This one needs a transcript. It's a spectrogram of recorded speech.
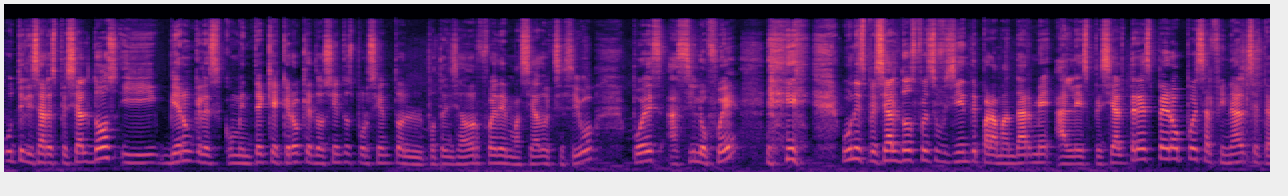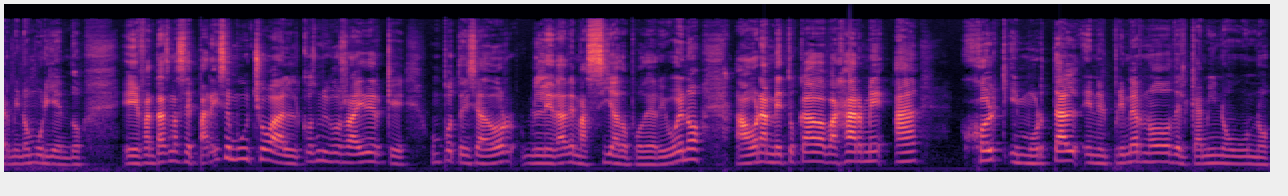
utilizar especial 2, y vieron que les comenté que creo que 200% el potenciador fue demasiado excesivo, pues así lo fue. un especial 2 fue suficiente para mandar al especial 3, pero pues al final se terminó muriendo. Eh, Fantasma se parece mucho al Cosmic Rider que un potenciador le da demasiado poder. Y bueno, ahora me tocaba bajarme a Hulk Inmortal en el primer nodo del camino 1.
